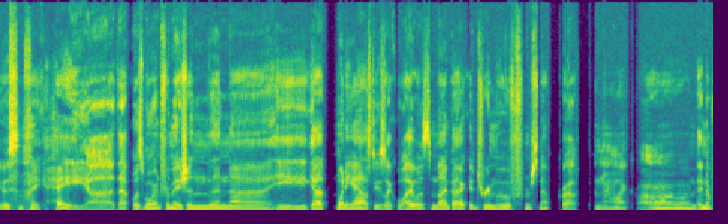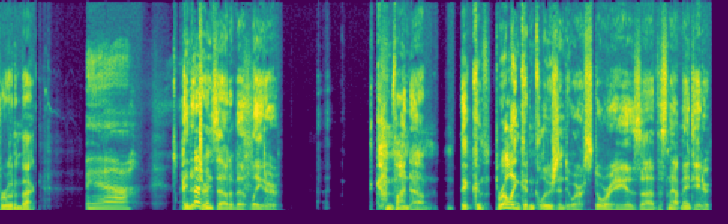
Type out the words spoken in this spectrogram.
he was like, "Hey, uh, that was more information than uh, he got when he asked." He was like, "Why was my package removed from Snapcraft?" And they're like, oh, they never wrote him back. Yeah. And it turns out a bit later, come find out the con- thrilling conclusion to our story is uh, the Snap maintainer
